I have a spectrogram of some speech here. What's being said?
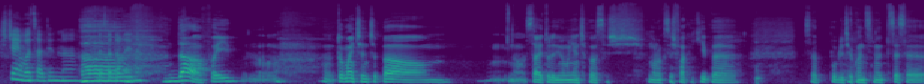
Și ce ai învățat din uh, presa tabloidă? Da, păi tocmai ce începea uh, site-urile din România începeau să-și, mă rog, să-și facă echipe, să publice conținut, să se,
